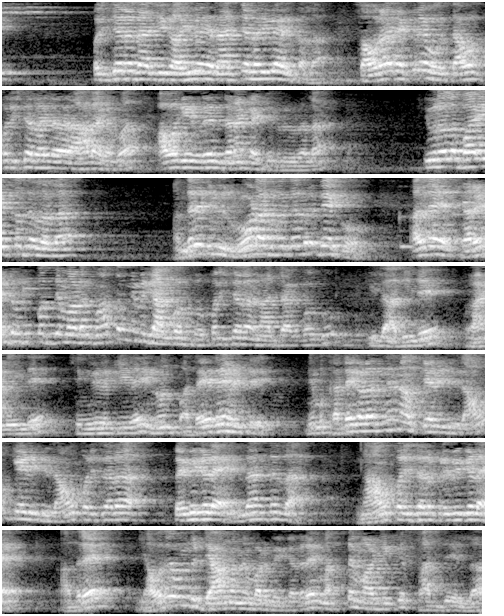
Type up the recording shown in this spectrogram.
ಪರಿಸರ ನಾಶ ಈಗ ಹೈವೇ ರಾಜ್ಯದ ಹೈವೇ ಆಗುತ್ತಲ್ಲ ಸಾವಿರಾರು ಎಕರೆ ಹೋಗುತ್ತೆ. ಅವಾಗ ಪರಿಸರ ಹಾಳಾಗಲ್ವಾ? ಅವಾಗ ಇವ್ರೇನು ದನ ಕಾಯ್ತಿದ್ರು ಇವರೆಲ್ಲ? ಇವರೆಲ್ಲ ಬಾಯಿ ಎತ್ತದಲ್ಲ ಅಂದ್ರೆ ನಿಮಗೆ ರೋಡ್ ಆಗ್ಬೇಕಾದ್ರೆ ಬೇಕು. ಆದ್ರೆ ಕರೆಂಟ್ ಉತ್ಪತ್ತಿ ಮಾಡಕ್ ಮಾತ್ರ ನಿಮಗೆ ಆಗ್ಬಾರ್ದು ಪರಿಸರ ನಾಶ ಆಗ್ಬಾರ್ದು ಇಲ್ಲ ಅದಿದೆ, ಪ್ರಾಣಿ ಇದೆ, ಚಿಂಗಿಳಕಿ ಇದೆ, ಇನ್ನೊಂದು ಪದೇನೇ ಹೇಳ್ತೀರಿ ನಿಮ್ಮ ಕಥೆಗಳನ್ನೇ ನಾವು ಕೇಳಿದ್ವಿ ನಾವು ಕೇಳಿದ್ವಿ ನಾವು ಪರಿಸರ ಪ್ರೇಮಿಗಳೇ. ಇಲ್ಲ ಅಂತಲ್ಲ. ನಾವು ಪರಿಸರ ಪ್ರೇಮಿಗಳೇ. ಆದ್ರೆ ಯಾವುದೇ ಒಂದು ಡ್ಯಾಮ್ ಅನ್ನು ಮಾಡಬೇಕಾದ್ರೆ ಮತ್ತೆ ಮಾಡಲಿಕ್ಕೆ ಸಾಧ್ಯ ಇಲ್ಲ.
